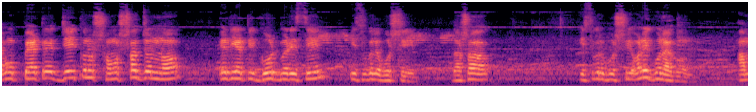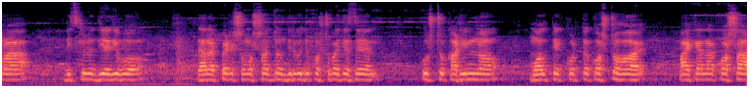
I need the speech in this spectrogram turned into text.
এবং পেটের যে কোনো সমস্যার জন্য এটি একটি গুড মেডিসিন স্কুলে বসি। দর্শক স্কুলে বসি অনেক গুণাগুণ। আমরা ডিসক্রিপশন দিয়ে দিব, যারা পেটের সমস্যার জন্য দীর্ঘদিন কষ্ট পাইতেছেন কুষ্ঠ কুষ্ঠকাঠিন্য, মলত্যাগ করতে কষ্ট হয় পায়খানা, কষা,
